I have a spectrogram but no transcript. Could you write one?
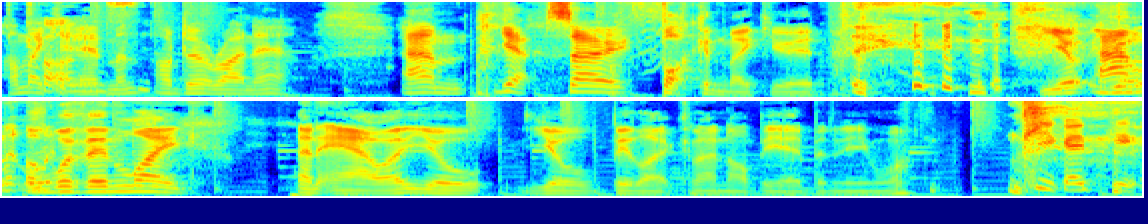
I'll make you admin. I'll do it right now. Um, yeah. So fucking make you in. you, you'll, Um, within like an hour, you'll you'll be like, "Can I not be admin anymore?" You guys get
